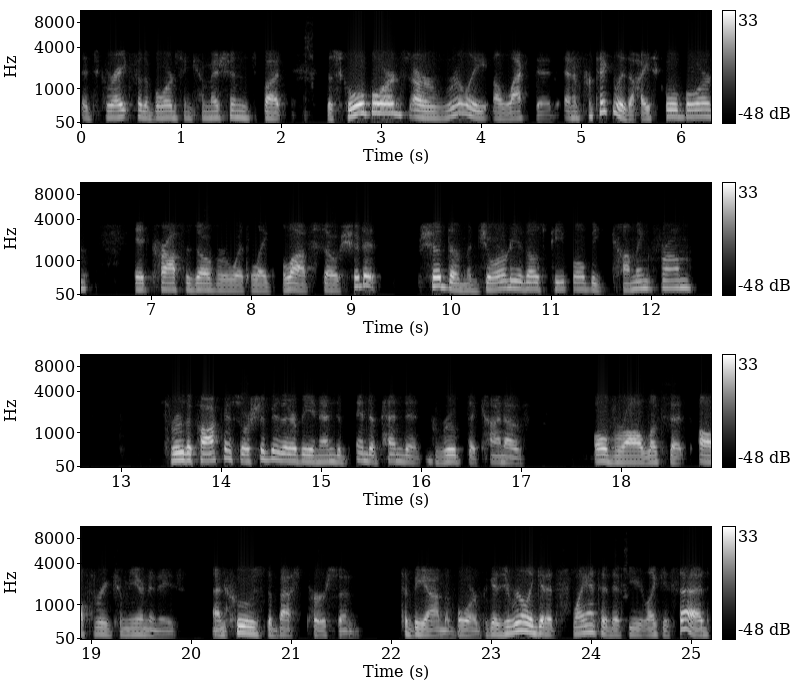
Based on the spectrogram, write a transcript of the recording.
it's great for the boards and commissions, but the school boards are really elected, and particularly the high school board, it crosses over with Lake Bluff. So should it should the majority of those people be coming from through the caucus, or should there be an ind- independent group that kind of overall looks at all three communities and who's the best person to be on the board? Because you really get it slanted if you, like you said,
